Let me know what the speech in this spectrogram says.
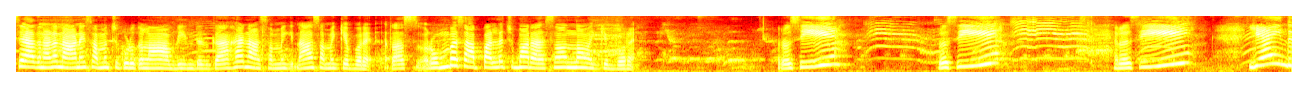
சரி அதனால் நானே சமைச்சு கொடுக்கலாம் அப்படின்றதுக்காக நான் சமைக்க நான் சமைக்க போகிறேன் ரசம் ரொம்ப சாப்பாடில் சும்மா ரசம் தான் வைக்க போகிறேன் ருசி ருசி ருசி. ஏன் இந்த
